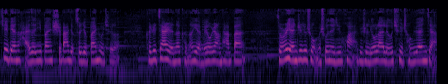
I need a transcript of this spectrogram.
这边的孩子，一般十八九岁就搬出去了，可是家人呢，可能也没有让他搬。总而言之，就是我们说那句话，就是流来流去成冤家。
